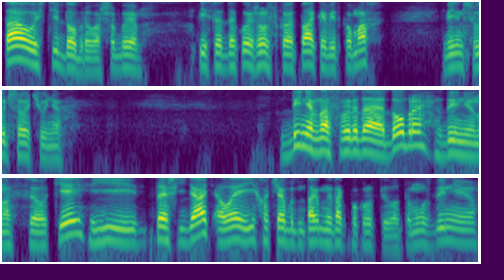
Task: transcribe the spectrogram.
Та ось ці добрива, щоб після такої жорсткої атаки від комах він швидше очуняв. Диня в нас виглядає добре, з динею у нас все окей. Її теж їдять, але її хоча б не так, не так покрутило. Тому з динею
